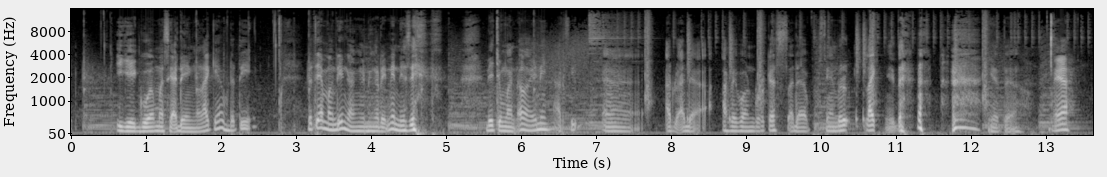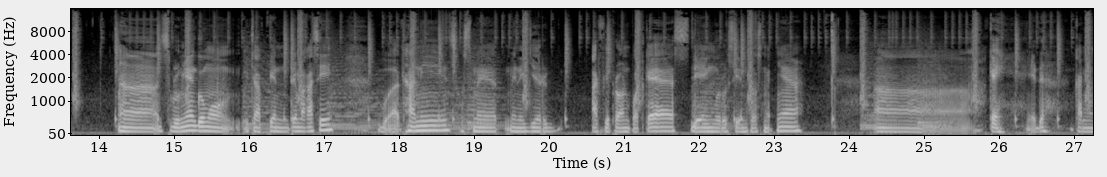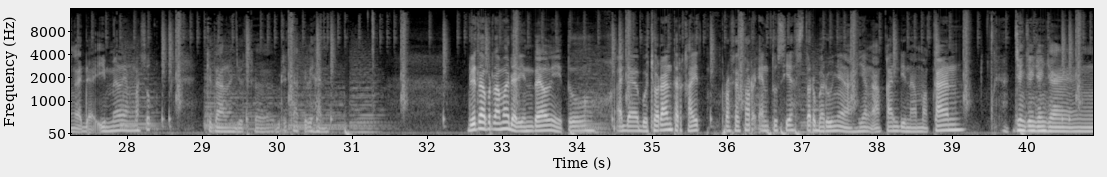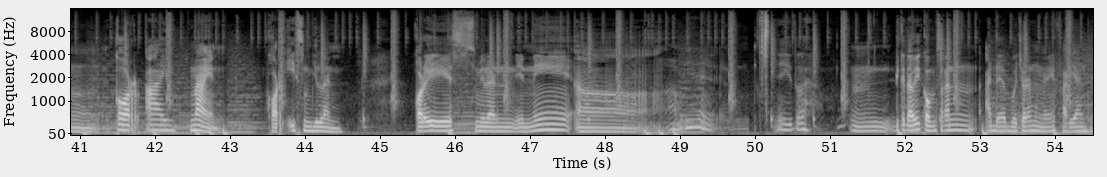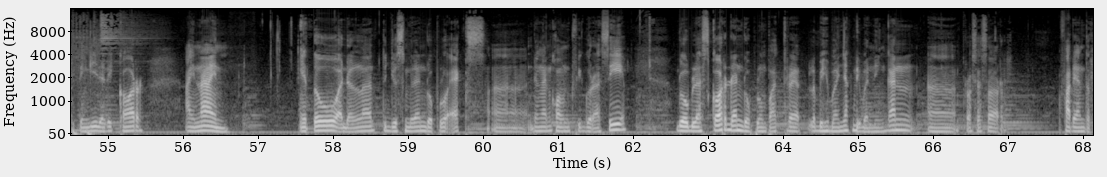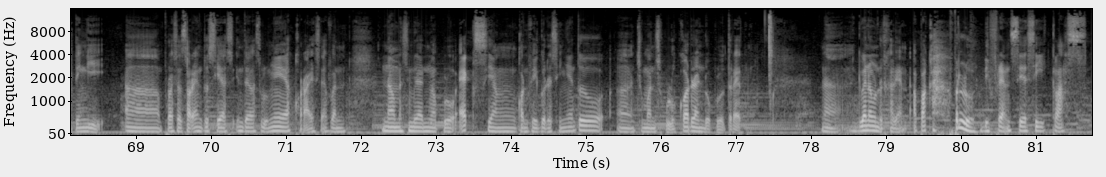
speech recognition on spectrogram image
IG gue masih ada yang nge like ya berarti berarti emang dia nggak ngedengerin ini sih. Dia cuman oh ini Arfi uh, ada Arfi Podcast ada postingan baru like gitu. Gitu. Ya Uh, sebelumnya gue mau ucapin terima kasih buat Hani, sosmed manager Arfi Prawan Podcast, dia yang ngurusin sosmednya. Uh, Oke, okay, ya udah karena nggak ada email yang masuk, kita lanjut ke berita pilihan. Berita pertama dari Intel itu ada bocoran terkait prosesor entusias terbarunya yang akan dinamakan jeng jeng jeng jeng Core i9 Core i9 Core i9 ini uh, apa ya, ya itulah. Hmm, diketahui kalau misalkan ada bocoran mengenai varian tertinggi dari Core i9 itu adalah 7920X uh, dengan konfigurasi 12 core dan 24 thread lebih banyak dibandingkan uh, prosesor varian tertinggi uh, prosesor entusias Intel sebelumnya ya Core i7 6950X yang konfigurasinya itu uh, cuman 10 core dan 20 thread. Nah, gimana menurut kalian? Apakah perlu diferensiasi kelas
